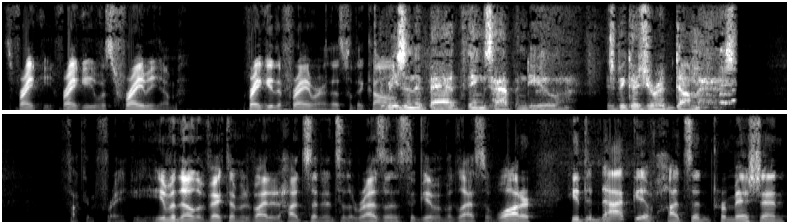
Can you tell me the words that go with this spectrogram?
it's Frankie. Frankie was framing him. Frankie the framer. That's what they call The him. The reason that bad things happen to you is because you're a dumbass. Fucking Frankie. Even though the victim invited Hudson into the residence to give him a glass of water, he did not give Hudson permission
